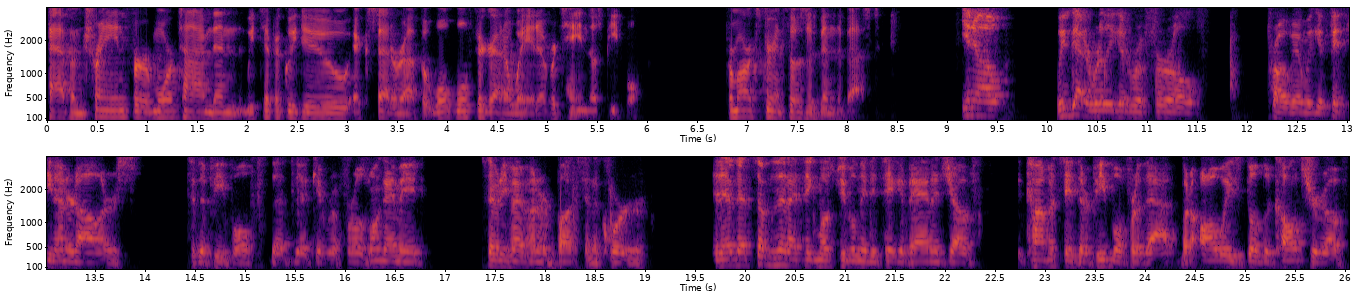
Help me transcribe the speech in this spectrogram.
have them train for more time than we typically do, et cetera, but we'll, we'll figure out a way to retain those people. From our experience, those have been the best. You know, we've got a really good referral program. We give $1,500 to the people that, that get referrals. One guy made 7,500 bucks in a quarter. And that's something that I think most people need to take advantage of compensate their people for that, but always build the culture of,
